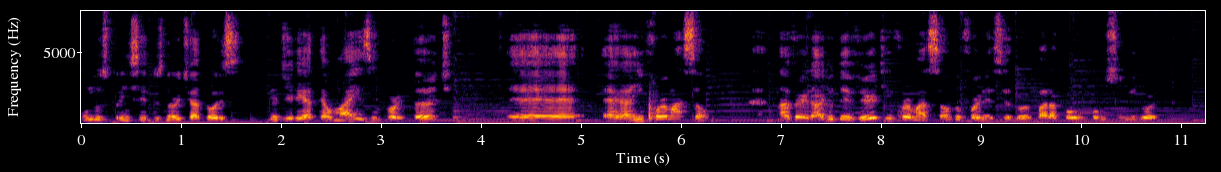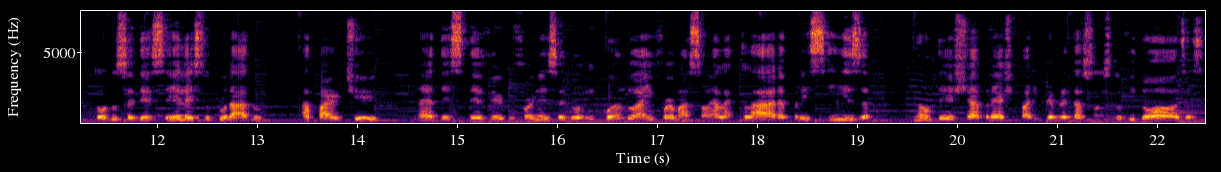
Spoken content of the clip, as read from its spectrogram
um dos princípios norteadores, eu diria até o mais importante, é, é, a informação. Na verdade, o dever de informação do fornecedor para com o consumidor. Todo o CDC ele é estruturado a partir né, desse dever do fornecedor. E quando a informação ela é clara, precisa, não deixa brecha para interpretações duvidosas,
